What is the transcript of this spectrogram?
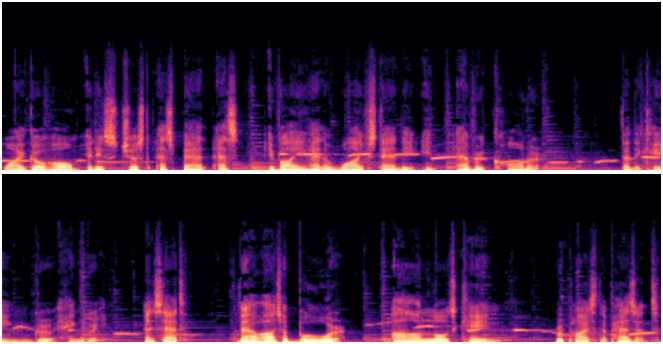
When I go home, it is just as bad as if I had a wife standing in every corner. Then the king grew angry and said, Thou art a boor. Ah, Lord King, replied the peasant.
